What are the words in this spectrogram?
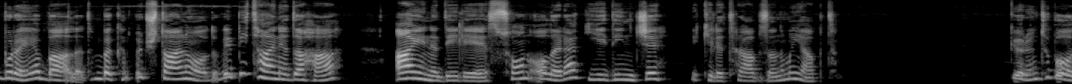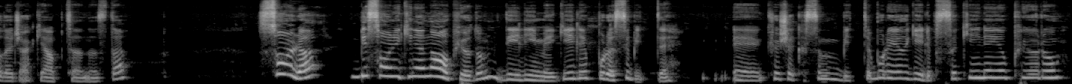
buraya bağladım. Bakın üç tane oldu ve bir tane daha aynı deliğe son olarak 7. ikili trabzanımı yaptım. Görüntü bu olacak yaptığınızda. Sonra bir sonrakine ne yapıyordum? Deliğime gelip burası bitti. Ee, köşe kısım bitti. Buraya gelip sık iğne yapıyorum.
